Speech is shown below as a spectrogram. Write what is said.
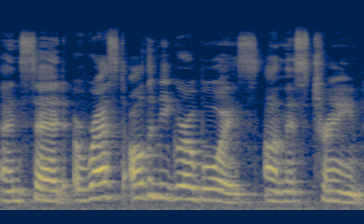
and said, "Arrest all the Negro boys on this train."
